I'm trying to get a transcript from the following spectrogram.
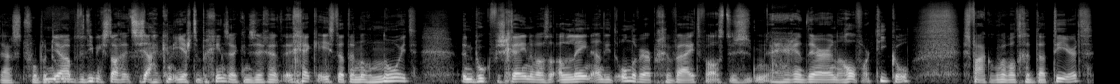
daar is het voor bedoeld. Ja, op de verdiepingsslag. Het is eigenlijk een eerste begin, zou je kunnen zeggen. Het gekke is dat er nog nooit een boek verschenen was dat alleen aan dit onderwerp gewijd was. Dus her en der een half artikel. Is vaak ook wel wat gedateerd.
